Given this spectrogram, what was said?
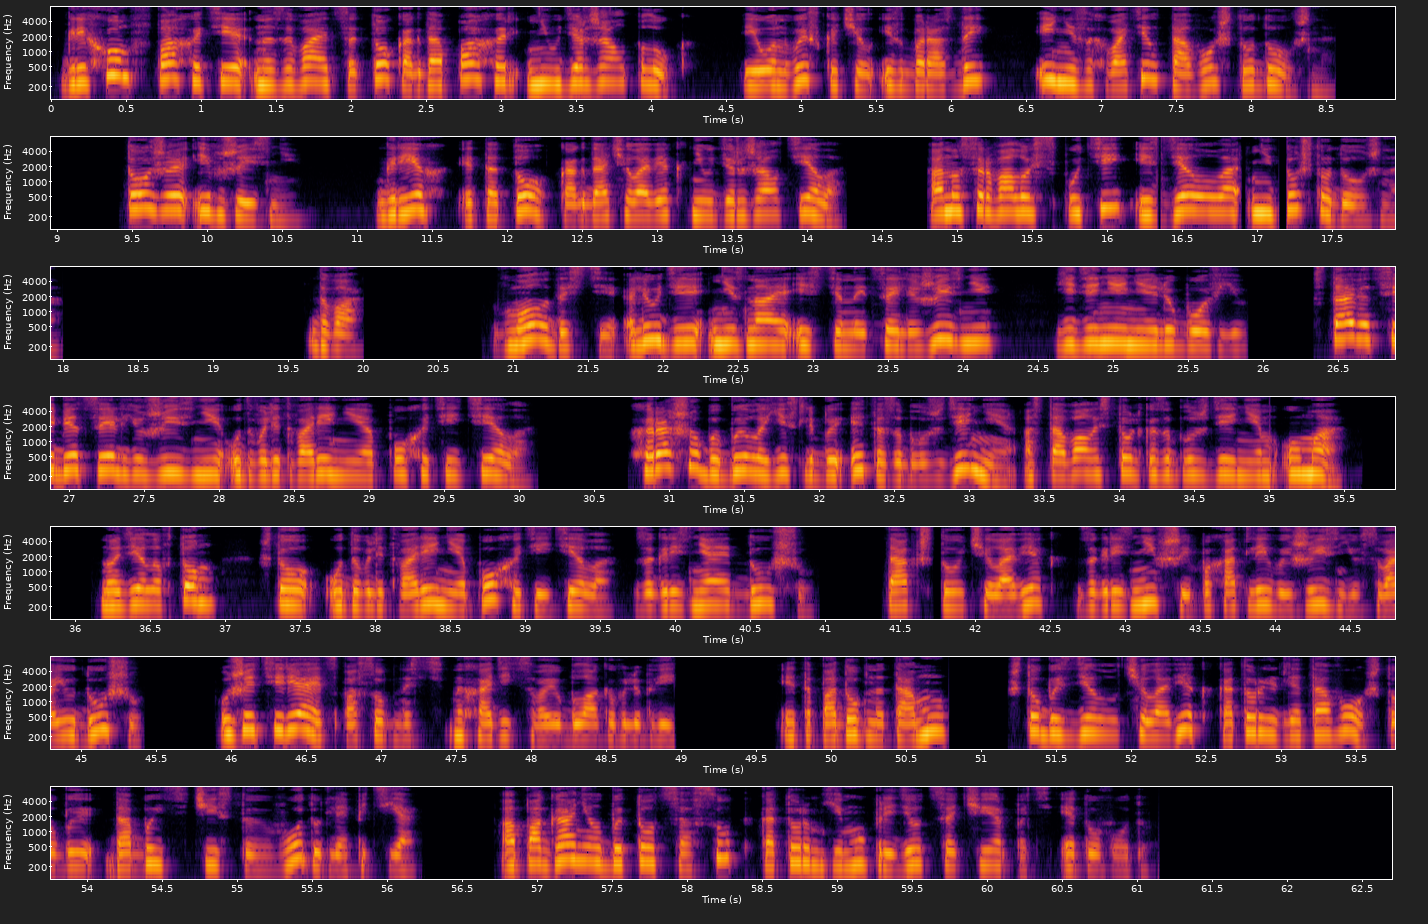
Грехом в пахоте называется то, когда пахарь не удержал плуг, и он выскочил из борозды и не захватил того, что должно. То же и в жизни. Грех – это то, когда человек не удержал тело. Оно сорвалось с пути и сделало не то, что должно. 2. В молодости люди, не зная истинной цели жизни, единение любовью, ставят себе целью жизни удовлетворение похотей тела. Хорошо бы было, если бы это заблуждение оставалось только заблуждением ума. Но дело в том, что удовлетворение похотей тела загрязняет душу, так что человек, загрязнивший похотливой жизнью свою душу, уже теряет способность находить свое благо в любви. Это подобно тому, чтобы сделал человек, который для того, чтобы добыть чистую воду для питья, опоганил бы тот сосуд, которым ему придется черпать эту воду.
